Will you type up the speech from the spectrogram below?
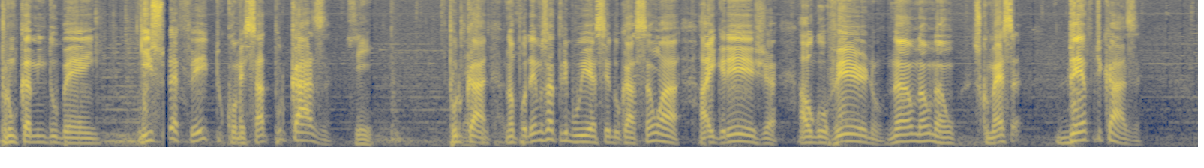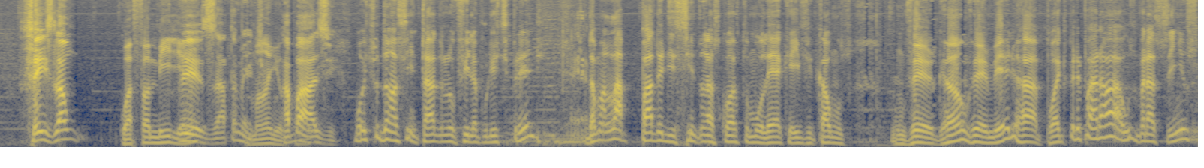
para um caminho do bem, isso é feito, começado por casa. Sim. Por cá. Não podemos atribuir essa educação à, à igreja, ao governo. Não, não, não. Isso começa dentro de casa. Fez lá um. Com a família. né? Exatamente. Mãe, a pai. base. Ou isso dá uma cintada no filho, a polícia te prende. É. Dá uma lapada de cinto nas costas do moleque aí, ficar uns, um vergão vermelho, já pode preparar os bracinhos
